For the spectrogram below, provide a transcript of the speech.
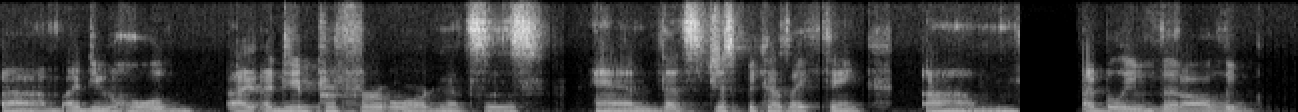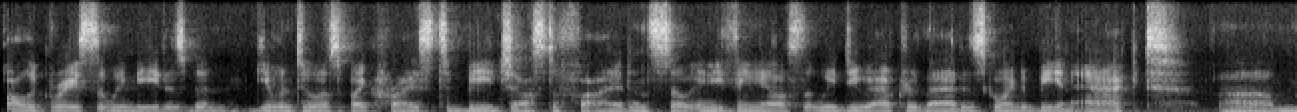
um, I do hold, I, I do prefer ordinances, and that's just because I think um, I believe that all the all the grace that we need has been given to us by Christ to be justified, and so anything else that we do after that is going to be an act. Um,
